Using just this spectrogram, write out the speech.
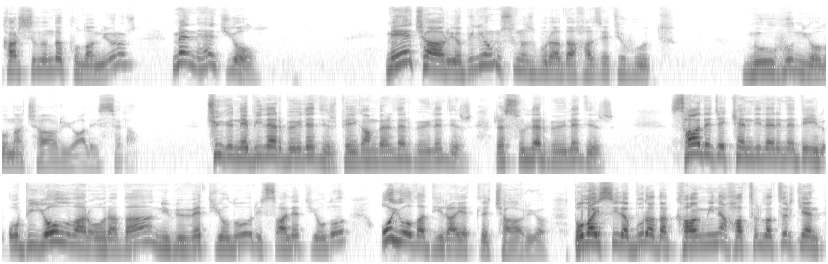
karşılığında kullanıyoruz. Menheç yol. Neye çağırıyor biliyor musunuz burada Hazreti Hud? Nuh'un yoluna çağırıyor aleyhisselam. Çünkü nebiler böyledir, peygamberler böyledir, resuller böyledir. Sadece kendilerine değil o bir yol var orada nübüvvet yolu, risalet yolu o yola dirayetle çağırıyor. Dolayısıyla burada kavmini hatırlatırken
